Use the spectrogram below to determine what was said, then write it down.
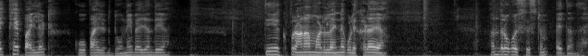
ਇੱਥੇ ਪਾਇਲਟ ਕੋ ਪਾਇਲਟ ਦੋਨੇ ਬਹਿ ਜਾਂਦੇ ਆ। ਤੇ ਇੱਕ ਪੁਰਾਣਾ ਮਾਡਲ ਇਹਨਾਂ ਕੋਲੇ ਖੜਾ ਆ। ਅੰਦਰੋਂ ਕੋਈ ਸਿਸਟਮ ਐਦਾਂ ਦਾ ਆ।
